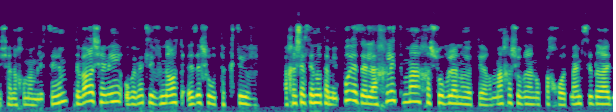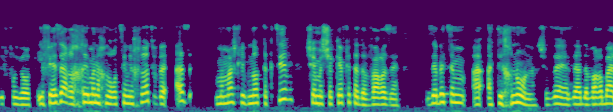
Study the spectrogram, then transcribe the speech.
שאנחנו ממליצים. הדבר השני הוא באמת לבנות איזשהו תקציב אחרי שעשינו את המיפוי הזה, להחליט מה חשוב לנו יותר, מה חשוב לנו פחות, מהם סדרי העדיפויות, לפי איזה ערכים אנחנו רוצים לחיות, ואז ממש לבנות תקציב שמשקף את הדבר הזה. זה בעצם התכנון, שזה הדבר הבא.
